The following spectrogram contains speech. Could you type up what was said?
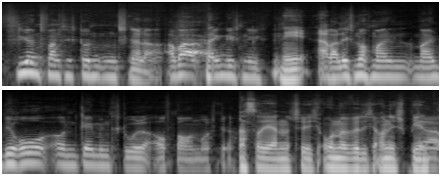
24 Stunden schneller. Aber eigentlich nicht, Nee, weil ich noch mein, mein Büro und Gamingstuhl aufbauen musste. Achso, ja, natürlich. Ohne würde ich auch nicht spielen. Ja.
